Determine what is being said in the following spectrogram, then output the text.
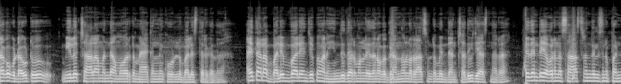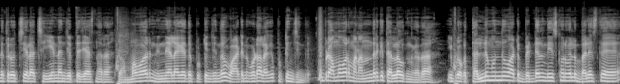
నాకు ఒక డౌట్. మీలో చాలామంది అమ్మవారికి మేకల్ని కోళ్ళని బలిస్తారు కదా. అయితే అలా బలివ్వాలి అని చెప్పి మన హిందూ ధర్మంలో ఏదైనా ఒక గ్రంథంలో రాసుంటే మీరు దాన్ని చదువు చేస్తున్నారా? లేదంటే ఎవరైనా శాస్త్రం తెలిసిన పండితులు వచ్చి ఇలా చెయ్యండి అని చెప్తే చేస్తున్నారా? అమ్మవారు నిన్న ఎలాగైతే పుట్టించిందో వాటిని కూడా అలాగే పుట్టించింది. ఇప్పుడు అమ్మవారు మనందరికీ తెల్లవుతుంది కదా. ఇప్పుడు ఒక తల్లి ముందు వాటి బిడ్డలను తీసుకొని వెళ్ళి బలిస్తే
